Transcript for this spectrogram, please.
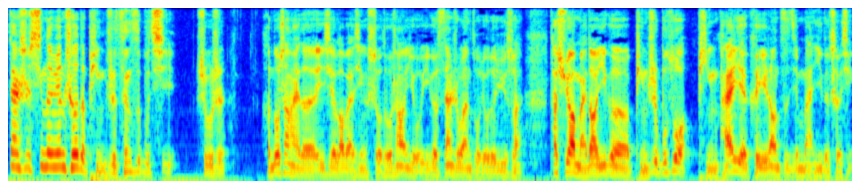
但是新能源车的品质参差不齐，是不是？很多上海的一些老百姓手头上有一个三十万左右的预算，他需要买到一个品质不错、品牌也可以让自己满意的车型。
